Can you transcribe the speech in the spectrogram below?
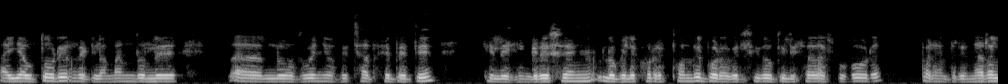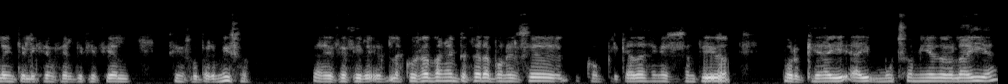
hay autores reclamándole a los dueños de ChatGPT que les ingresen lo que les corresponde por haber sido utilizadas sus obras para entrenar a la inteligencia artificial sin su permiso. Es decir, las cosas van a empezar a ponerse complicadas en ese sentido porque hay, hay mucho miedo a la IA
